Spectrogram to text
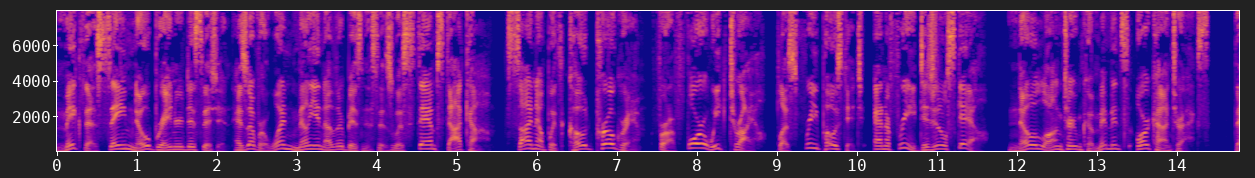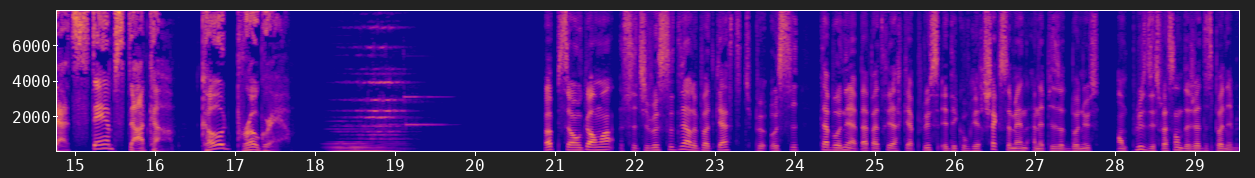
Make the same no-brainer decision as over 1 million other businesses with stamps.com. Sign up with code program for a 4-week trial plus free postage and a free digital scale. No long-term commitments or contracts. That's stamps.com. Code program. Hop, c'est encore moins. Si tu veux soutenir le podcast, tu peux aussi t'abonner à Papatriarca Plus et découvrir chaque semaine un épisode bonus en plus des 60 déjà disponibles.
